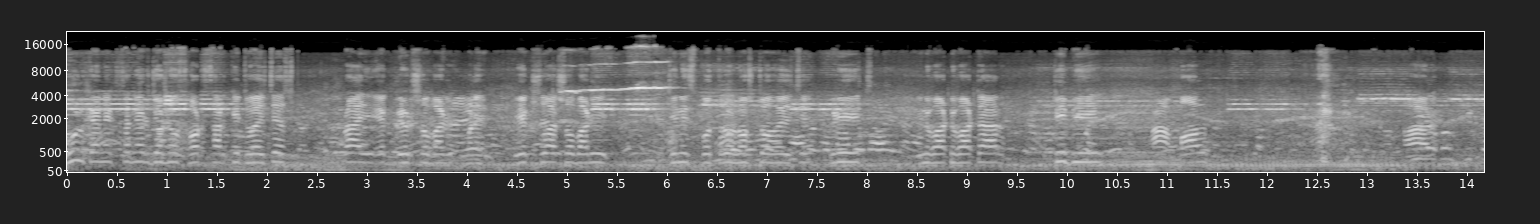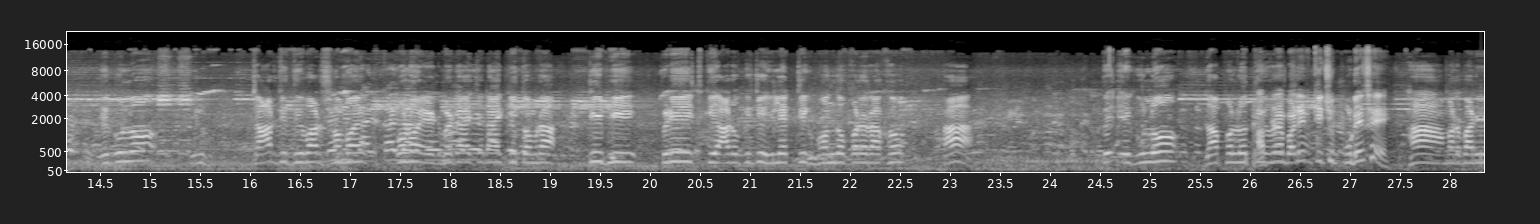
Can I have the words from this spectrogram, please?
ভুল কানেকশানের জন্য শর্ট সার্কিট হয়েছে। প্রায় এক দেড়শো বাড়ি মানে একশো বাড়ি জিনিসপত্র নষ্ট হয়েছে। ফ্রিজ ইনভার্টার টিভি হ্যাঁ বাল্ব আর এগুলো চার্জ দেওয়ার সময় কোনো অ্যাডভার্টাইজ নাই কি তোমরা টিভি ফ্রিজ কি আরও কিছু ইলেকট্রিক বন্ধ করে রাখো হ্যাঁ? তো এগুলো গাফলতি আপনার বাড়ির কিছু পুড়েছে? হ্যাঁ আমার বাড়ি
